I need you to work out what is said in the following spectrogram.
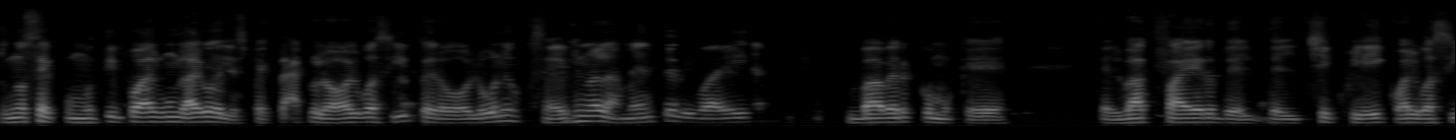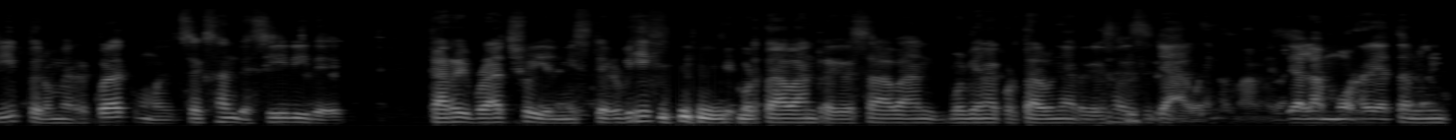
pues no sé, como tipo algún algo del espectáculo o algo así, pero lo único que se me vino a la mente, digo, ahí va a haber como que el backfire del, del chick flick o algo así, pero me recuerda como el Sex and the City de Carrie Bradshaw y el Mr. Big, que cortaban, regresaban, volvían a cortar, volvían a regresar, y ya, güey, no mames, ya la morra ya también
